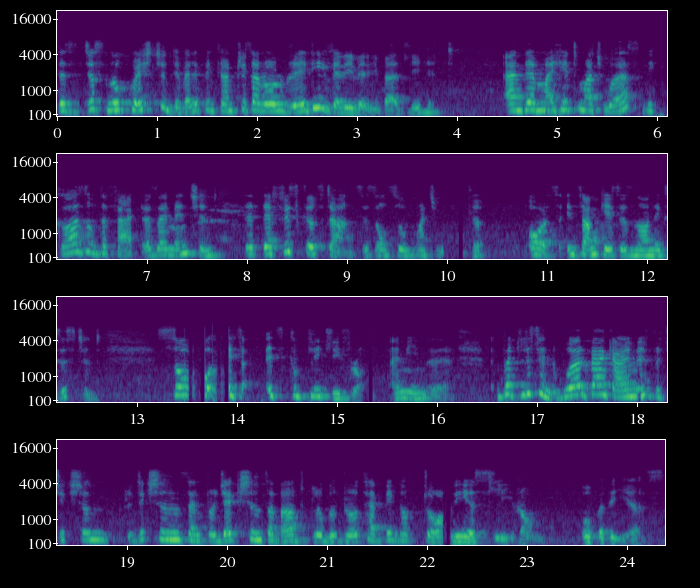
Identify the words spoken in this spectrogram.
There's just no question. Developing countries are already very, very badly hit. And they're hit much worse because of the fact, as I mentioned, that their fiscal stance is also much weaker, or in some cases non-existent. So it's it's completely wrong. I mean, uh, but listen, World Bank, IMF prediction, predictions and projections about global growth have been notoriously wrong over the years.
